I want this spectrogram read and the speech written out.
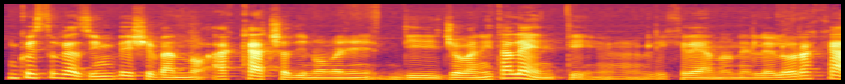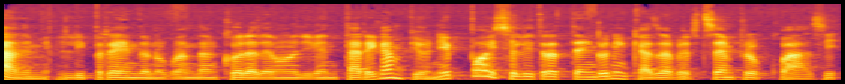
In questo caso invece vanno a caccia di, nuovi, di giovani talenti, eh, li creano nelle loro academy, li prendono quando ancora devono diventare campioni e poi se li trattengono in casa per sempre o quasi.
